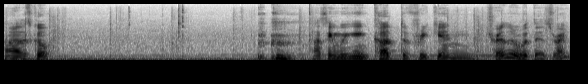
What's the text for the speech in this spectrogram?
Alright, let's go. I think we can cut the freaking trailer with this, right?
